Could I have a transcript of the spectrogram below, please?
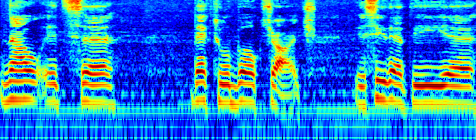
Now it's uh, back to a bulk charge. You see that the uh,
